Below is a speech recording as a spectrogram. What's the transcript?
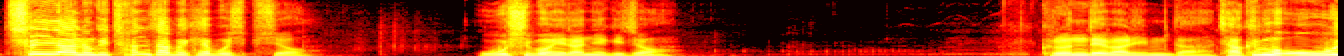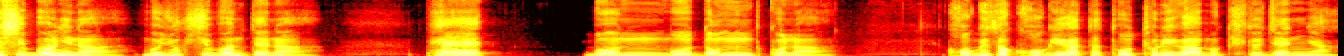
7 나누기 1,400 해보십시오. 50원이란 얘기죠. 그런데 말입니다. 자, 그럼 뭐 50원이나 뭐 60원대나 100 원뭐 넘거나 거기서 거기 갔다 도토리가 뭐 키를 쟀냐?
